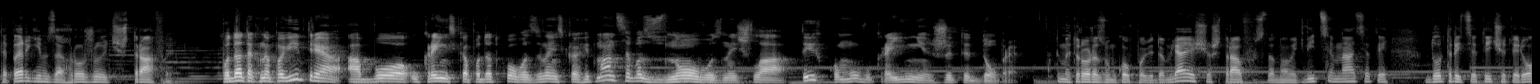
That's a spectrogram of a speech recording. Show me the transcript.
Тепер їм загрожують штрафи. Податок на повітря або українська податкова Зеленська Гетманцева знову знайшла тих, кому в Україні жити добре. Дмитро Разумков повідомляє, що штраф становить від 17 до 34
